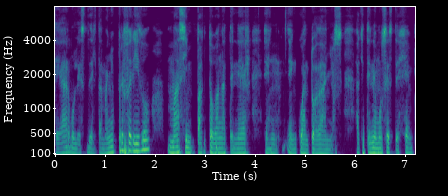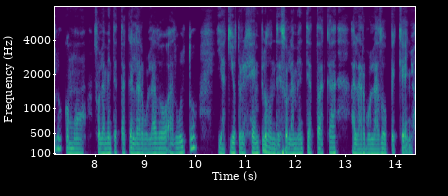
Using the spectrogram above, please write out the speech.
de árboles del tamaño preferido, más impacto van a tener en, en, cuanto a daños. Aquí tenemos este ejemplo, como solamente ataca el arbolado adulto, y aquí otro ejemplo donde solamente ataca al arbolado pequeño.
